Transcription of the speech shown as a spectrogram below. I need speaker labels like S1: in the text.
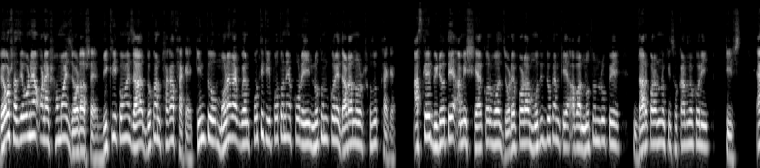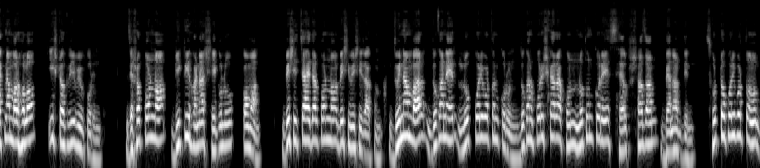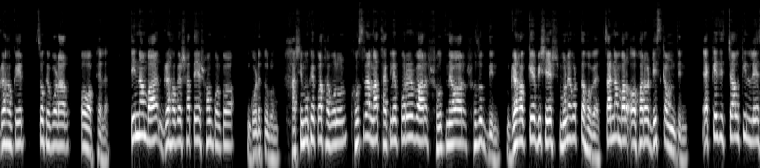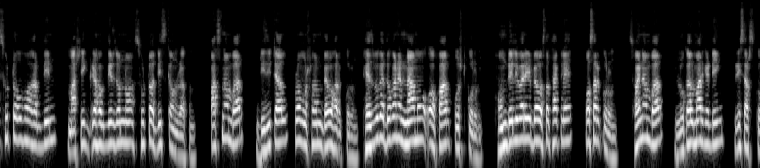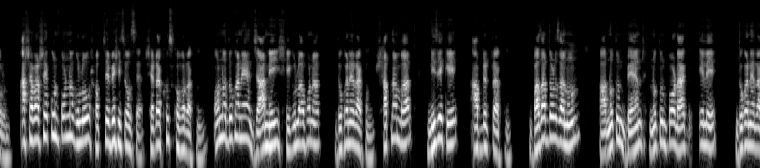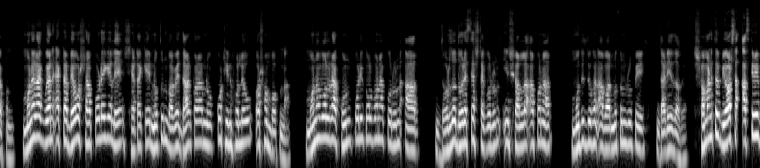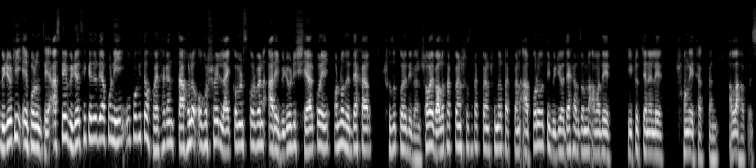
S1: ব্যবসা জীবনে অনেক সময় ঝড় আসে, বিক্রি কমে যা দোকান ফাঁকা থাকে, কিন্তু মনে রাখবেন প্রতিটি পতনের পরেই নতুন করে দাঁড়ানোর সুযোগ থাকে। আজকের ভিডিওতে আমি শেয়ার করব ঝরে পড়া মুদির দোকানকে আবার নতুন রূপে দাঁড় করানোর কিছু কার্যকরী টিপস এক নাম্বার হলো স্টক রিভিউ করুন। যেসব পণ্য বিক্রি হয় না সেগুলো কমান। বেশি চাহিদার পণ্য বেশি বেশি রাখুন। দুই নাম্বার, দোকানের লুক পরিবর্তন করুন। দোকান পরিষ্কার রাখুন, নতুন করে সেলফ সাজান ব্যানার দিন। ছোট্ট পরিবর্তন গ্রাহকের চোখে পড়ার প্রভাব ফেলে। তিন নাম্বার, গ্রাহকের সাথে সম্পর্ক গড়ে তুলুন। হাসি মুখে কথা বলুন। খুচরা না থাকলে পরের বার সুদ নেওয়ার সুযোগ দিন। গ্রাহককে বিশেষ মনে করতে হবে। চার নাম্বার, অফার ও ডিসকাউন্ট দিন। এক কেজি চাল কিনলে ছোট্ট উপহার দিন। মাসিক গ্রাহকদের জন্য ছোট্ট ডিসকাউন্ট রাখুন। পাঁচ নাম্বার, ডিজিটাল প্রমোশন ব্যবহার করুন। ফেসবুকে দোকানের নাম ও অফার পোস্ট করুন। হোম ডেলিভারির ব্যবস্থা থাকলে প্রচার করুন। ছয় নাম্বার লোকাল মার্কেটিং রিসার্চ করুন। আশেপাশে কোন পণ্যগুলো সবচেয়ে বেশি চলছে সেটা খোঁজ খবর রাখুন। অন্য দোকানে যা নেই সেগুলো আপনার দোকানে রাখুন। সাত নাম্বার, নিজেকে আপডেট রাখুন। বাজার দর জানুন, আর নতুন ব্র্যান্ড নতুন প্রোডাক্ট এলে দোকানে রাখুন। মনে রাখবেন একটা ব্যবসা পড়ে গেলে সেটাকে নতুন ভাবে দাঁড় করানো কঠিন হলেও অসম্ভব না। মনোবল রাখুন, পরিকল্পনা করুন, আর ধৈর্য ধরে চেষ্টা করুন। ইনশাল্লাহ আপনার মুদির দোকান আবার নতুন রূপে দাঁড়িয়ে যাবে। সম্মানিত ভিউয়ার্স আজকের এই ভিডিওটি এ পর্যন্ত আজকের ভিডিও থেকে যদি আপনি উপকৃত হয়ে থাকেন, তাহলে অবশ্যই লাইক কমেন্টস করবেন আর এই ভিডিওটি শেয়ার করে অন্যদের দেখার সুযোগ করে দিবেন। সবাই ভালো থাকবেন, সুস্থ থাকবেন, সুন্দর থাকবেন আর পরবর্তী ভিডিও দেখার জন্য আমাদের ইউটিউব চ্যানেলের সঙ্গেই থাকবেন। আল্লাহ হাফেজ।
